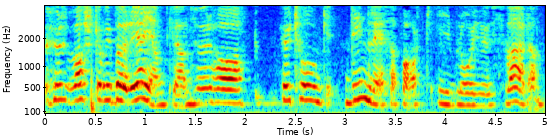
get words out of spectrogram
hur, var ska vi börja egentligen? Hur, har, hur tog din resa fart i blåljusvärlden?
